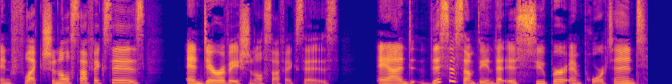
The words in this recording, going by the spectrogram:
inflectional suffixes and derivational suffixes. And this is something that is super important.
